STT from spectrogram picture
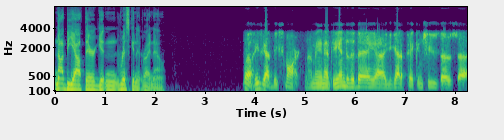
not be out there getting risking it right now? Well, he's got to be smart. I mean, at the end of the day, uh, you got to pick and choose those uh,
